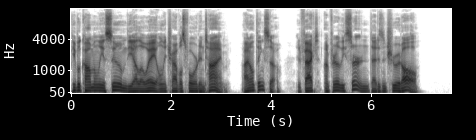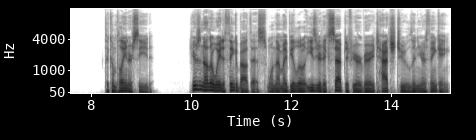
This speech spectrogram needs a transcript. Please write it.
People commonly assume the LOA only travels forward in time. I don't think so. In fact, I'm fairly certain that isn't true at all. The complainer seed. Here's another way to think about this, one that might be a little easier to accept if you're very attached to linear thinking.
